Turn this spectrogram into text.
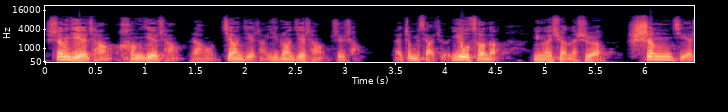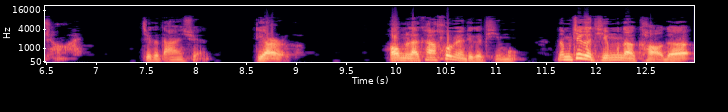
升结肠、横结肠，然后降结肠、乙状结肠、直肠，哎，这么下去的。右侧呢，应该选的是升结肠癌，这个答案选第二个。好，我们来看后面这个题目。那么这个题目呢，考的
